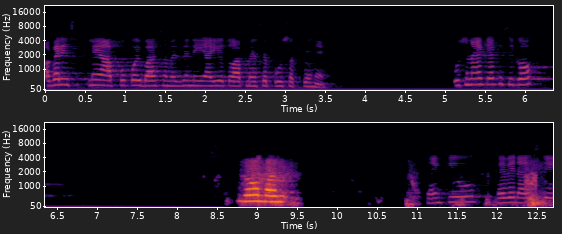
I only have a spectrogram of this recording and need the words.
अगर इसमें आपको कोई बात समझ में नहीं आई हो तो आप मेरे से पूछ सकते हैं। पूछना है क्या किसी को? No, ma'am. Thank you have a nice day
